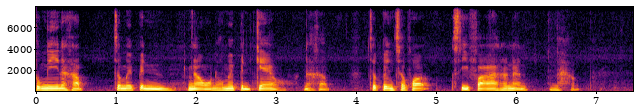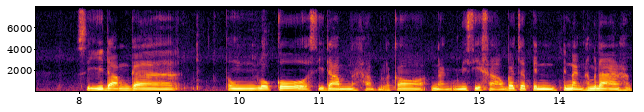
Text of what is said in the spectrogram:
ตรงนี้นะครับ จะไม่เป็นเงาเนาะไม่เป็นแก้วนะครับ จะเป็นเฉพาะสีฟ้าเท่านั้นนะครับ สีดำกับตรงโลโก้สีดำนะครับ แล้วก็หนังมีสีขาวก็จะเป็นเป็นหนังธรรมดานะครับ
